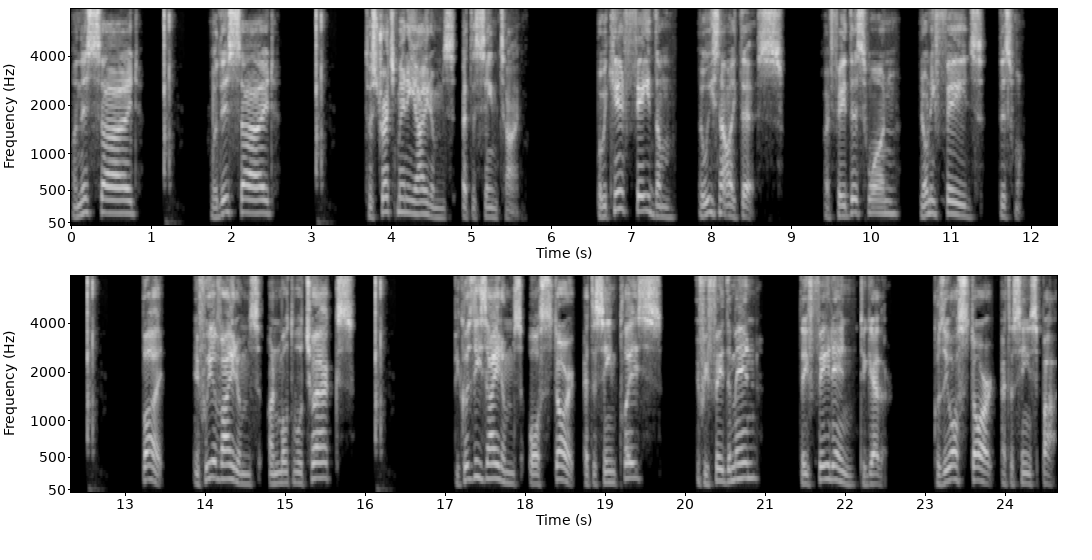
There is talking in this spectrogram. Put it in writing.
on this side or this side to stretch many items at the same time. But we can't fade them, at least not like this. If I fade this one, it only fades this one. But if we have items on multiple tracks, because these items all start at the same place, if we fade them in, they fade in together because they all start at the same spot.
